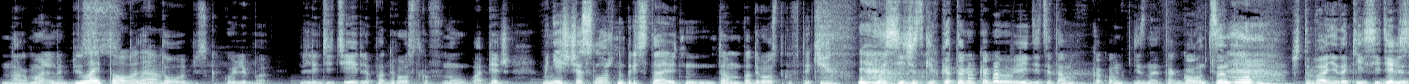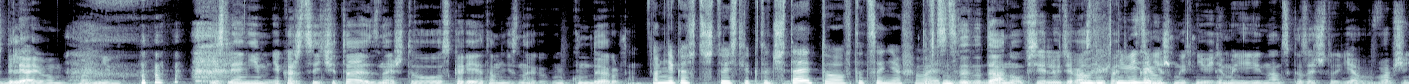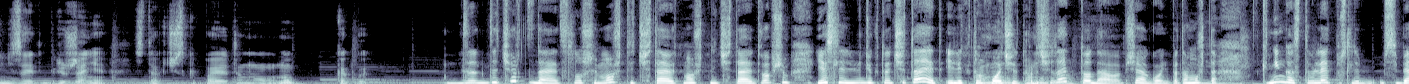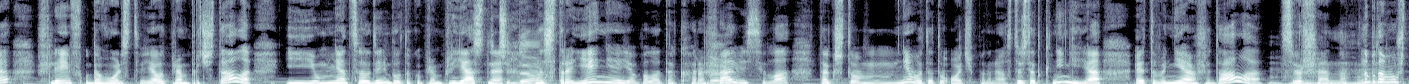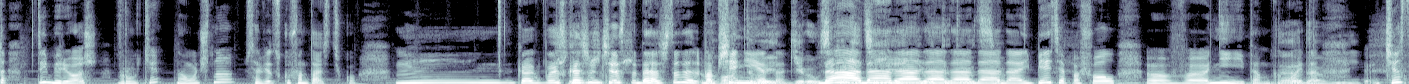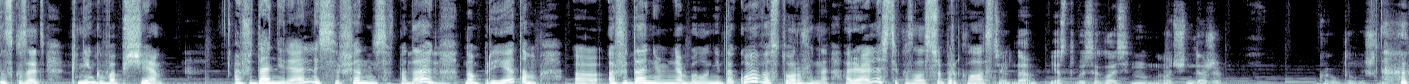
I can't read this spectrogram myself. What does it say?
нормально, без... Лайтово, да. лайтово, без какой-либо для детей, для подростков. Ну, опять же, мне сейчас сложно представить там подростков таких классических, которые, как вы видите, там в каком-то, не знаю, торговом центре, чтобы они такие сидели с Беляевым в обнимку. Если они, мне кажется, и читают, знаешь, что скорее там, не знаю, какую-нибудь Кундеру там. А мне кажется, что если кто читает, то в ТЦ не цен- да, да, ну все люди разные, поэтому, конечно, мы их не видим, и надо сказать, что я вообще не за это брюзжание старческое, поэтому, ну, как бы, Да, да черт знает, слушай, может и читают, может не читают. В общем, если люди, кто читает или кто Тому- хочет тому прочитать, да. то да, вообще огонь. Потому что м, книга оставляет после себя шлейф удовольствия. Я вот прям прочитала, и у меня целый день было такое прям приятное кстати, да. настроение, я была так хороша, Да. весела. Так что мне вот это очень понравилось. То есть от книги я этого не ожидала Мгм, совершенно. мгм. Ну, потому что ты берешь в руки научную советскую фантастику. М, как бы, Что скажем ожидаешь? Честно, да, что то вообще не это. Да, да, да, да, да, да, да. И Петя пошел в НИИ там какой-то. Честно сказать, книга вообще ожидания и реальность совершенно не совпадают, Мгм. но при этом э, ожидание у меня было не такое восторженное, а реальность оказалась супер классной. Да, я с тобой согласен. Ну, очень даже круто вышло.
